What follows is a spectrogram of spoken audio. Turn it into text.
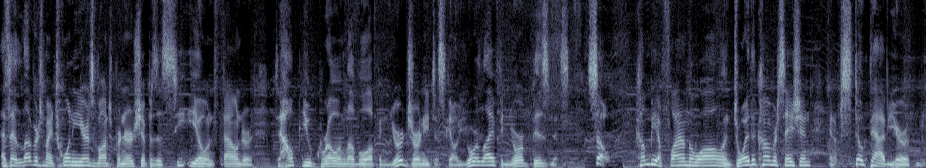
as I leverage my 20 years of entrepreneurship as a CEO and founder to help you grow and level up in your journey to scale your life and your business. So, come be a fly on the wall, enjoy the conversation, and I'm stoked to have you here with me.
